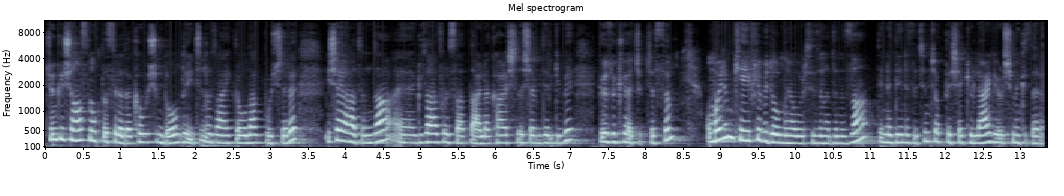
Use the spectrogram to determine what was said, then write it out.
Çünkü şans noktasıyla da kavuşumda olduğu için özellikle oğlak burçları iş hayatında e, güzel fırsatlarla karşılaşabilir gibi gözüküyor açıkçası. Umarım keyifli bir dolunay olur sizin adınıza. Dinlediğiniz için çok teşekkürler. Görüşmek üzere.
